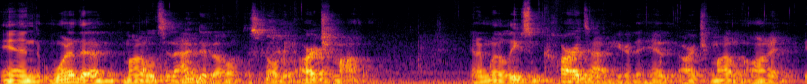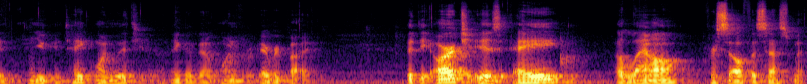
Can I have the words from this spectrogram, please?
And one of the models that I've developed is called the ARCH model. And I'm going to leave some cards out here that have the ARCH model on it, and you can take one with you. I think I've got one for everybody. But the ARCH is A, allow for self-assessment.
